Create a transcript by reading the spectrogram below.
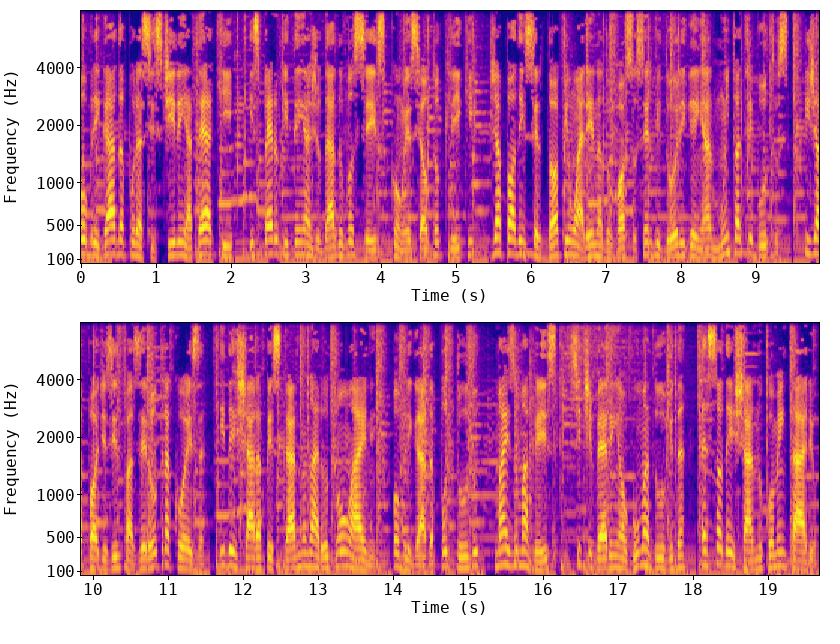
Obrigada por assistirem até aqui, espero que tenha ajudado vocês, com esse autoclique, já podem ser top 1 arena do vosso servidor e ganhar muito atributos, e já podes ir fazer outra coisa, e deixar a pescar no Naruto Online. Obrigada por tudo, mais uma vez, se tiverem alguma dúvida, é só deixar no comentário,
